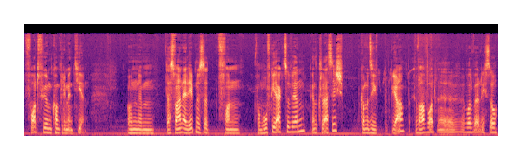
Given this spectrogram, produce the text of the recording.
fortführen, komplementieren. Und ähm, das waren Erlebnisse von, vom Hof gejagt zu werden, ganz klassisch. Kann man sich, ja, war wort, äh, wortwörtlich so.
